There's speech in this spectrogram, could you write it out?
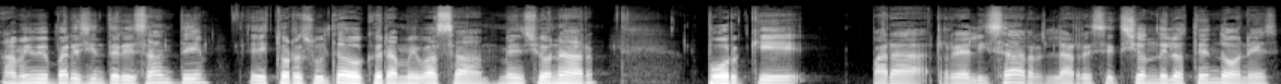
A mí me parece interesante estos resultados que ahora me vas a mencionar, porque para realizar la resección de los tendones,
